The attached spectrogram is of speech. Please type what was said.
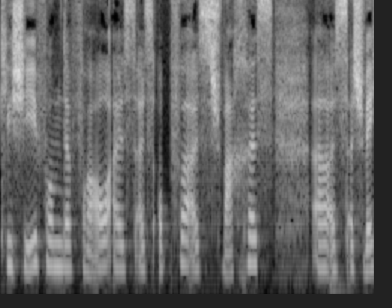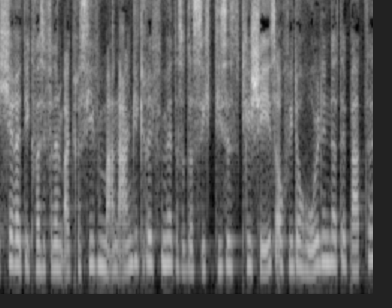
Klischee von der Frau als, als Opfer, als Schwaches, äh, als, als Schwächere, die quasi von einem aggressiven Mann angegriffen wird, also dass sich diese Klischees auch wiederholen in der Debatte.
